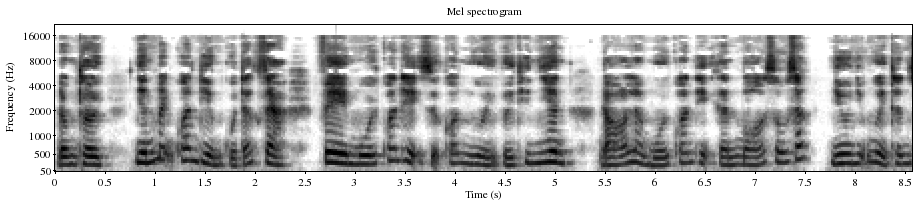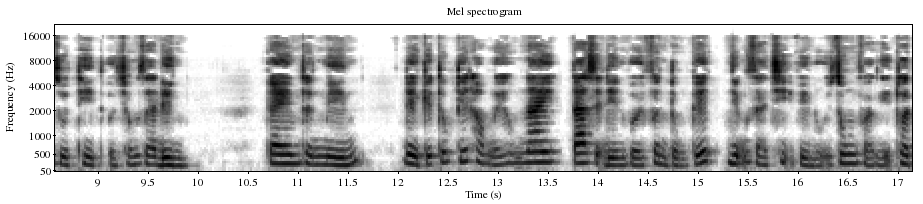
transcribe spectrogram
Đồng thời, nhấn mạnh quan điểm của tác giả về mối quan hệ giữa con người với thiên nhiên, đó là mối quan hệ gắn bó sâu sắc như những người thân ruột thịt ở trong gia đình. Các em thân mến, để kết thúc tiết học ngày hôm nay, ta sẽ đến với phần tổng kết những giá trị về nội dung và nghệ thuật.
